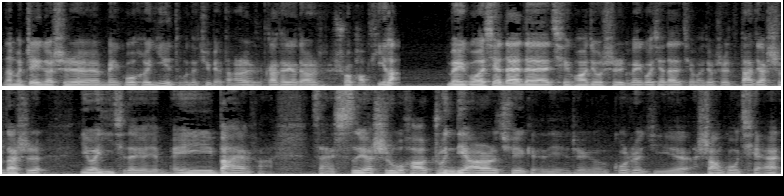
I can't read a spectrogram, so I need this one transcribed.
那么这个是美国和印度的区别。当然刚才有点说跑题了。美国现在的情况就是，美国现在的情况就是，大家实在是因为疫情的原因没办法。在四月十五号准点儿去给你这个国税局上供钱，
